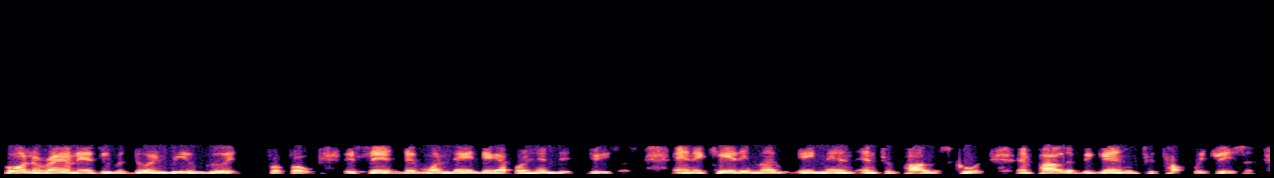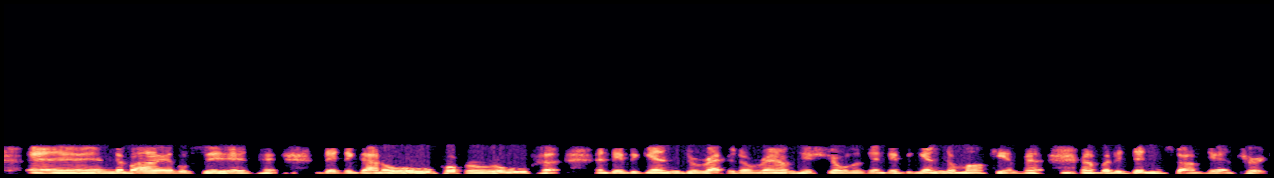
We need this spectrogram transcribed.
going around as he was doing real good for folks. It said that one day they apprehended Jesus and they carried him out, amen, into Pilate's court. And Pilate began to talk with Jesus. And the Bible said that they got an old purple robe and they began to wrap it around his shoulders and they began to mock him. Uh, but it didn't stop there, church.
